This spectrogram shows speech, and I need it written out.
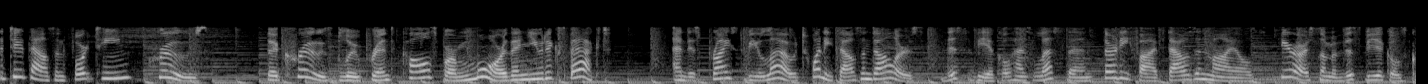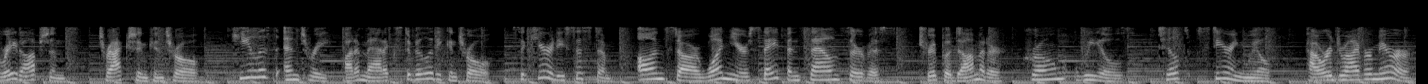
The 2014 Cruze. The Cruze blueprint calls for more than you'd expect and is priced below $20,000. This vehicle has less than 35,000 miles. Here are some of this vehicle's great options. Traction control, keyless entry, automatic stability control, security system, OnStar one-year safe and sound service, trip odometer, chrome wheels, tilt steering wheel, power driver mirror,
